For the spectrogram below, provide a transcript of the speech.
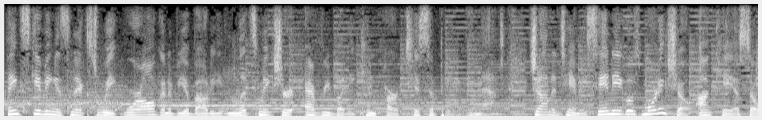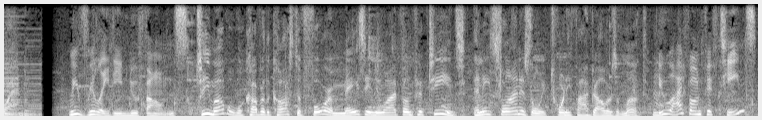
Thanksgiving is next week. We're all going to be about eating. Let's make sure everybody can participate in that. John and Tammy, San Diego's morning show on KSON. We really need new phones. T-Mobile will cover the cost of four amazing new iPhone 15s, and each line is only $25 a month. New iPhone 15s?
